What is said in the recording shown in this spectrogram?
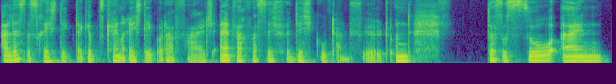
alles ist richtig. Da gibt es kein richtig oder falsch. Einfach, was sich für dich gut anfühlt. Und das ist so ein,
